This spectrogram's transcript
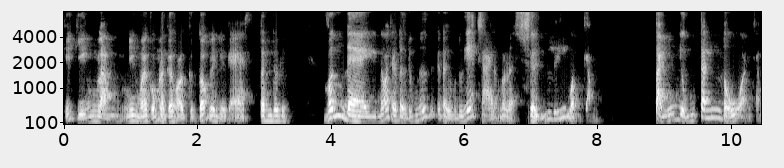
cái chuyện lành nhưng mà cũng là cơ hội cực tốt cho nhiều cái ác. Tin tôi đi vấn đề, nói theo từ trong nước, cái từ mà tôi ghét xài lắm đó là xử lý hoàn cảnh tận dụng tranh thủ hoàn cảnh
